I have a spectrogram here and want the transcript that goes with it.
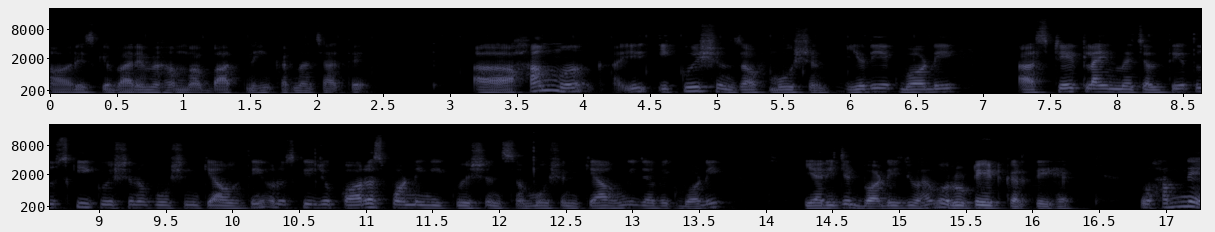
और इसके बारे में हम अब बात नहीं करना चाहते। आ, हम इक्वेशंस ऑफ़ मोशन यदि एक बॉडी स्ट्रेट लाइन में चलती है तो उसकी इक्वेशन ऑफ़ मोशन क्या होती है और उसकी जो कॉरस्पॉन्डिंग इक्वेशन ऑफ़ मोशन क्या होंगी जब एक बॉडी या रिजिड बॉडी जो है वो रोटेट करती है। तो हमने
